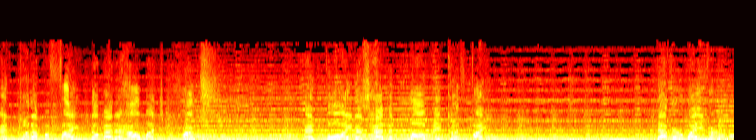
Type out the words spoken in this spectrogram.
and put up a fight no matter how much it hurts. And boy, does heaven love a good fight. Never waver.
